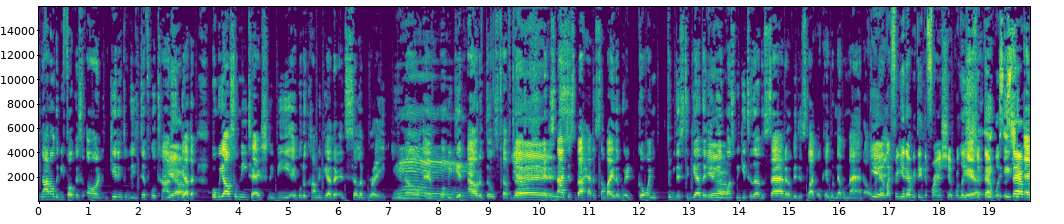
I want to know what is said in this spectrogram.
not only be focused on getting through these difficult times Yeah. together, but we also need to actually be able to come together and celebrate, you know, and when we get out of those tough times. Yes. And it's not just about having somebody that we're going through this together, and then once we get to the other side of it, it's like, okay, well, never mind all Yeah, that. like forget Yeah. everything the friendship, relationship Yeah, that it- was it should established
